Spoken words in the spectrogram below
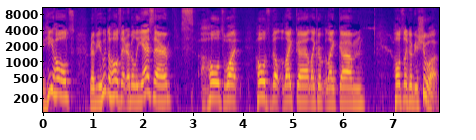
He holds. Rabbi Yehuda holds that Rabbi Eliezer holds what holds the like uh, like like um holds like Rabbi Yeshua,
